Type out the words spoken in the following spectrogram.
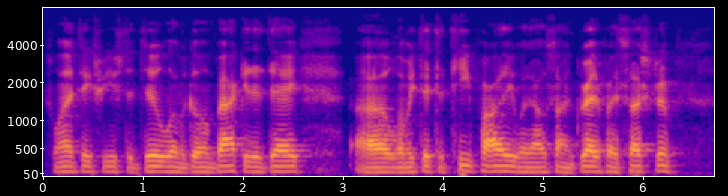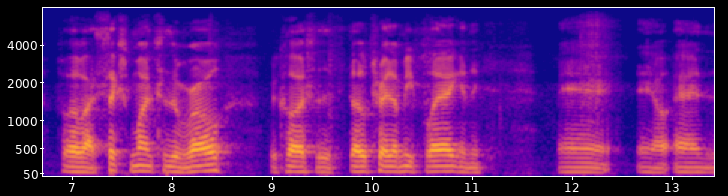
It's one of the things we used to do when we going back in the day. Uh, when we did the Tea Party, when I was on Greta Van for about six months in a row because of the Don't Tread on Me flag and and you know and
